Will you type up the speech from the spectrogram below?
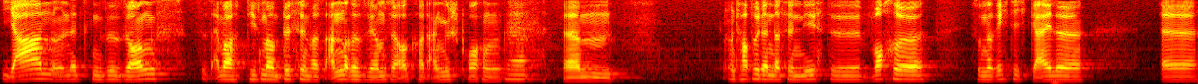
Jahren und in den letzten Saisons. Es ist einfach diesmal ein bisschen was anderes. Wir haben es ja auch gerade angesprochen. Ja. Ähm, und hoffe dann, dass wir nächste Woche so eine richtig geile, äh,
